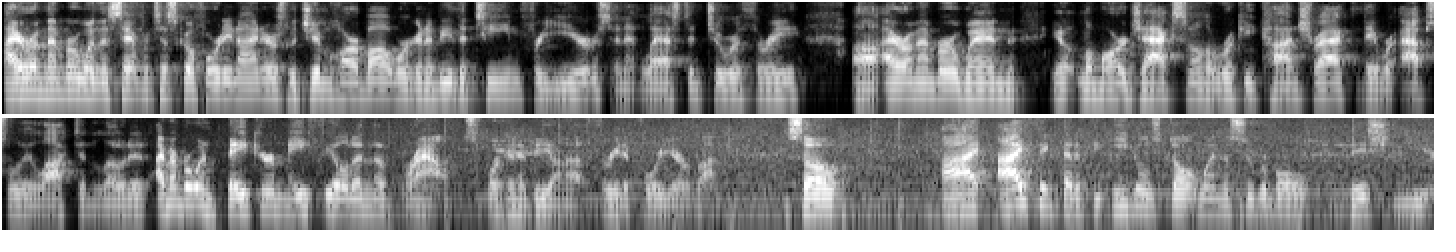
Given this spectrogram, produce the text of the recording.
I remember when the San Francisco 49ers with Jim Harbaugh were going to be the team for years, and it lasted two or three. Uh, I remember when you know Lamar Jackson on the rookie contract, they were absolutely locked and loaded. I remember when Baker Mayfield and the Browns were going to be on a three to four year run. So I I think that if the Eagles don't win the Super Bowl this year,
